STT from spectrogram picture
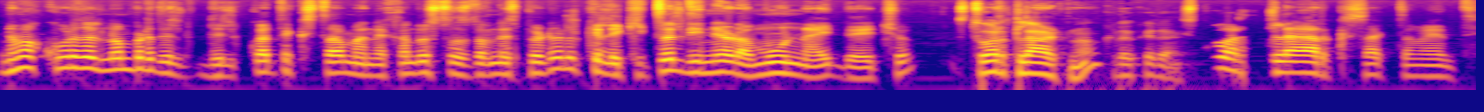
no me acuerdo el nombre del, cuate que estaba manejando estos drones, pero era el que le quitó el dinero a Moon Knight, de hecho. Stuart Clark, ¿no? Creo que era. Stuart Clark, exactamente.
